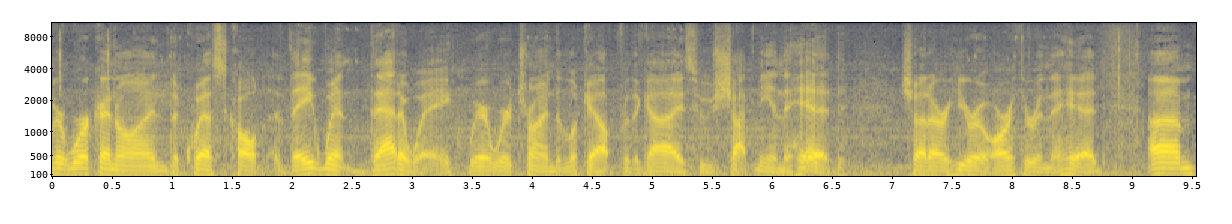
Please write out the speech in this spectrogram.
we're working on the quest called They Went That Away, where we're trying to look out for the guys who shot me in the head, shot our hero Arthur in the head. Um,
